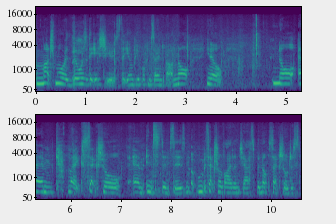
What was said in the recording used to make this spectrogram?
much more those are the issues that young people are concerned about, not you know not um, like sexual um, incidences, sexual violence, yes, but not sexual, just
